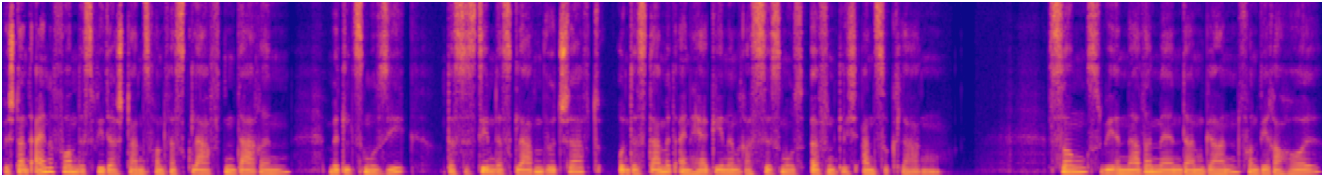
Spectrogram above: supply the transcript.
bestand eine Form des Widerstands von Versklavten darin, mittels Musik das System der Sklavenwirtschaft und des damit einhergehenden Rassismus öffentlich anzuklagen. Songs wie Another Man Done Gun von Vera Hall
